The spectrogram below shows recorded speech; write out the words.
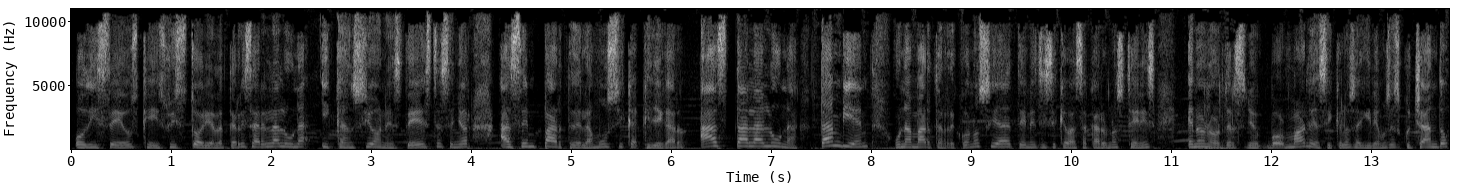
Odiseus que hizo historia al aterrizar en la luna y canciones de este señor hacen parte de la música que llegaron hasta la luna. También una marca reconocida de tenis dice que va a sacar unos tenis en honor del señor Bob Marley, así que lo seguiremos escuchando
